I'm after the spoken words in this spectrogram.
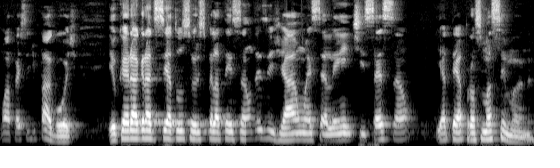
uma festa de pagode. Eu quero agradecer a todos os senhores pela atenção, desejar uma excelente sessão e até a próxima semana.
